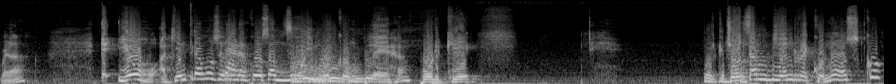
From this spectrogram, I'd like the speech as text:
¿Verdad? Eh, y ojo, aquí entramos en una cosa muy, muy compleja porque, porque yo pues, también reconozco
